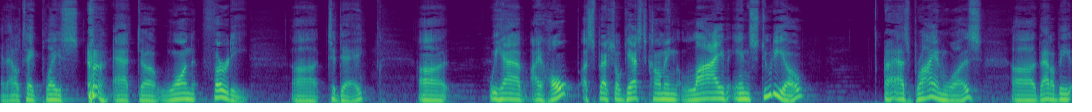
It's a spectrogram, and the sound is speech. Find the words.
and that'll take place at uh, 1.30 today. Uh, we have, I hope, a special guest coming live in studio, uh, as Brian was. Uh, that'll be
